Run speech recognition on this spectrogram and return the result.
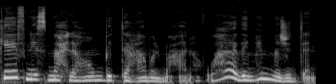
كيف نسمح لهم بالتعامل معنا؟ وهذه مهمة جدا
